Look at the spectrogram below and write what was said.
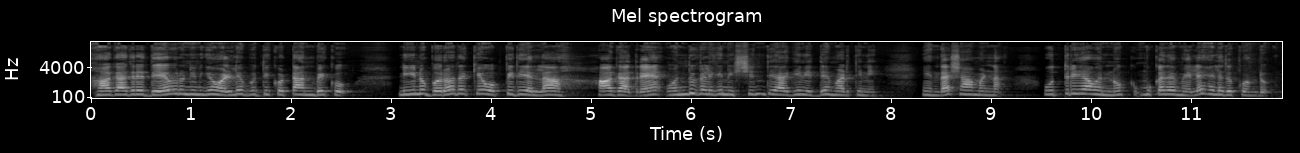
ಹಾಗಾದರೆ ದೇವರು ನಿನಗೆ ಒಳ್ಳೆ ಬುದ್ಧಿ ಕೊಟ್ಟ ಅನ್ಬೇಕು. ನೀನು ಬರೋದಕ್ಕೆ ಒಪ್ಪಿದೆಯಲ್ಲ? ಹಾಗಾದರೆ ಒಂದು ಗಳಿಗೆ ನಿಶ್ಚಿಂತೆಯಾಗಿ ನಿದ್ದೆ ಮಾಡ್ತೀನಿ ಎಂದ ಶಾಮಣ್ಣ ಉತ್ರಿಯವನ್ನು ಮುಖದ ಮೇಲೆ ಎಳೆದುಕೊಂಡು.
